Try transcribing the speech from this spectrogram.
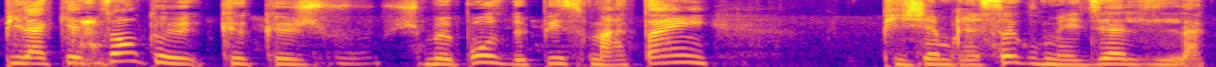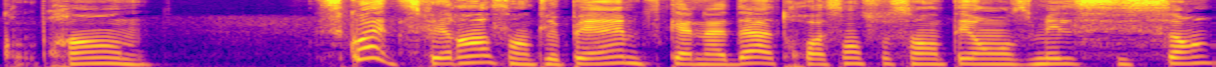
puis la question que, que, que je, je me pose depuis ce matin, puis j'aimerais ça que vous m'aidiez à la comprendre. C'est quoi la différence entre le PM du Canada à 371 600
